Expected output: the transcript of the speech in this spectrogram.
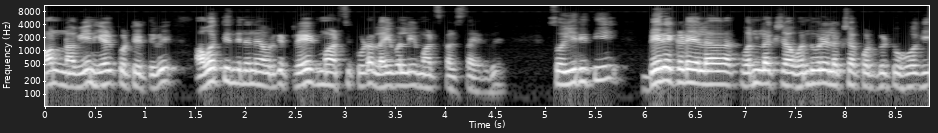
ಆನ್ ನಾವೇನು ಹೇಳ್ಕೊಟ್ಟಿರ್ತೀವಿ, ಅವತ್ತಿನ ದಿನನೇ ಅವ್ರಿಗೆ ಟ್ರೇಡ್ ಮಾಡಿಸಿ ಕೂಡ ಲೈವಲ್ಲಿ ಮಾಡಿಸಿ ಕಳಿಸ್ತಾ ಇದ್ವಿ. ಸೊ ಈ ರೀತಿ ಬೇರೆ ಕಡೆ ಎಲ್ಲ ಒಂದು ಲಕ್ಷ, ಒಂದೂವರೆ ಲಕ್ಷ ಕೊಟ್ಬಿಟ್ಟು ಹೋಗಿ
